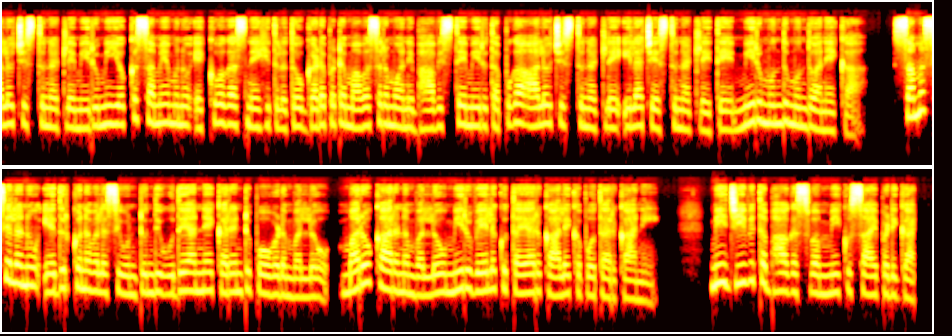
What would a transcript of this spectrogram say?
ఆలోచిస్తున్నట్లే మీరు మీ యొక్క సమయమును ఎక్కువగా స్నేహితులతో గడపటం అవసరము అని భావిస్తే మీరు తప్పుగా ఆలోచిస్తున్నట్లే ఇలా చేస్తున్నట్లయితే మీరు ముందు ముందు అనేక సమస్యలను ఎదుర్కొనవలసి ఉంటుంది. ఉదయాన్నే కరెంటు పోవడం వల్లో మరో కారణం వల్లో మీరు వేలకు తయారు కాలేకపోతారు కాని మీ జీవిత భాగస్వం మీకు సాయపడి గట్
